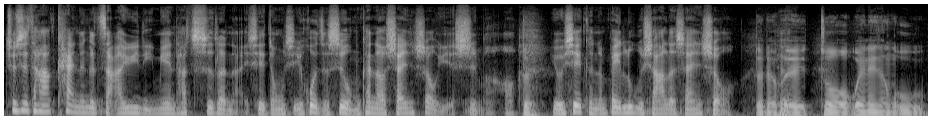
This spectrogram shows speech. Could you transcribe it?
就是他看那个杂鱼里面，他吃了哪一些东西，或者是我们看到山兽也是嘛，哈，对，有一些可能被路杀了山兽，对对，会做胃内容物、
